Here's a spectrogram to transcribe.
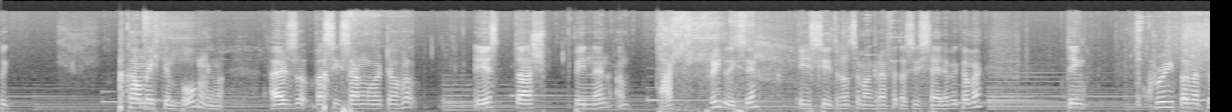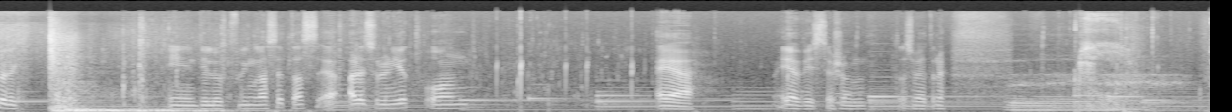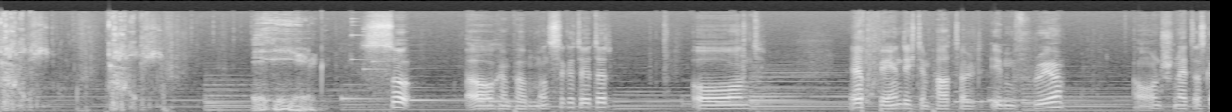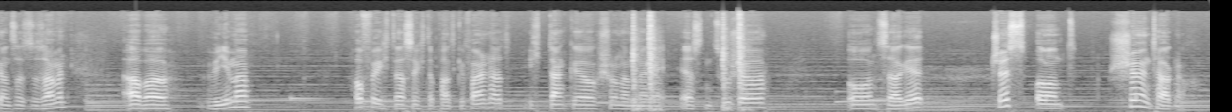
bekomme ich den Bogen immer? Also, was ich sagen wollte auch noch, ist, dass Spinnen am Tag friedlich sind. Ich sie trotzdem angreife, dass ich Seide bekomme. Den Creeper natürlich in die Luft fliegen lasse, dass er alles ruiniert und er, er wisst ja schon das Weitere. So, auch ein paar Monster getötet und er beende ich den Part halt eben früher und schneide das Ganze zusammen. Aber wie immer hoffe ich, dass euch der Part gefallen hat. Ich danke auch schon an meine ersten Zuschauer und sage Tschüss und schönen Tag noch.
